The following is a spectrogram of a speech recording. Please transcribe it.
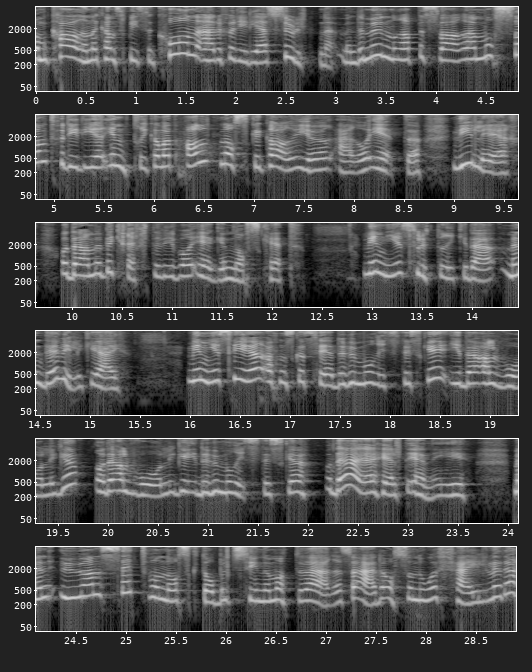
Om karene kan spise korn, er det fordi de er sultne, men det munnrappe svaret er morsomt fordi de gir inntrykk av at alt norske karer gjør, er å ete. Vi ler, og dermed bekrefter vi vår egen norskhet. Vinje slutter ikke der, men det vil ikke jeg. Vinje sier at en skal se det humoristiske i det alvorlige, og det alvorlige i det humoristiske. Og det er jeg helt enig i. Men uansett hvor norsk dobbeltsynet måtte være, så er det også noe feil ved det.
